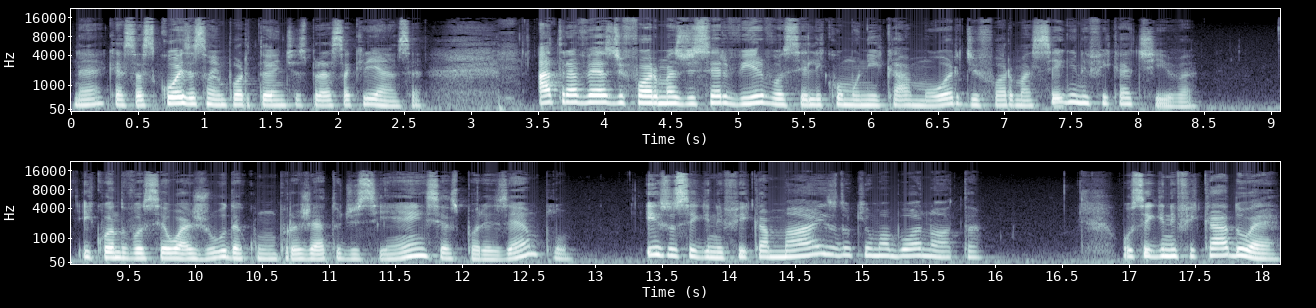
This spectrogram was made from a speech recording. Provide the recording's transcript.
né? Que essas coisas são importantes para essa criança. Através de formas de servir, você lhe comunica amor de forma significativa. E quando você o ajuda com um projeto de ciências, por exemplo, isso significa mais do que uma boa nota. O significado é:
